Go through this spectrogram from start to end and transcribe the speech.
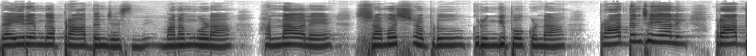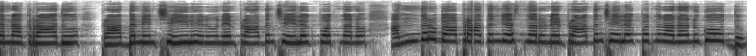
ధైర్యంగా ప్రార్థన చేసింది. మనం కూడా అన్నావలే శ్రమ వచ్చినప్పుడు కృంగిపోకుండా ప్రార్థన చేయాలి. ప్రార్థన నాకు రాదు. ప్రార్థన నేను చేయలేను. నేను ప్రార్థన చేయలేకపోతున్నాను. అందరూ బాగా ప్రార్థన చేస్తున్నారు. నేను ప్రార్థన చేయలేకపోతున్నాను అని అనుకోవద్దు.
